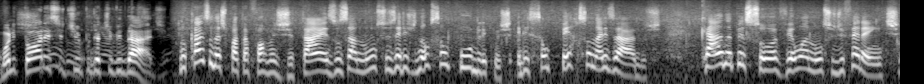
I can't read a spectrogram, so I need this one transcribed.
monitora esse tipo de atividade. No caso das plataformas digitais, os anúncios eles não são públicos, eles são personalizados. Cada pessoa vê um anúncio diferente,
